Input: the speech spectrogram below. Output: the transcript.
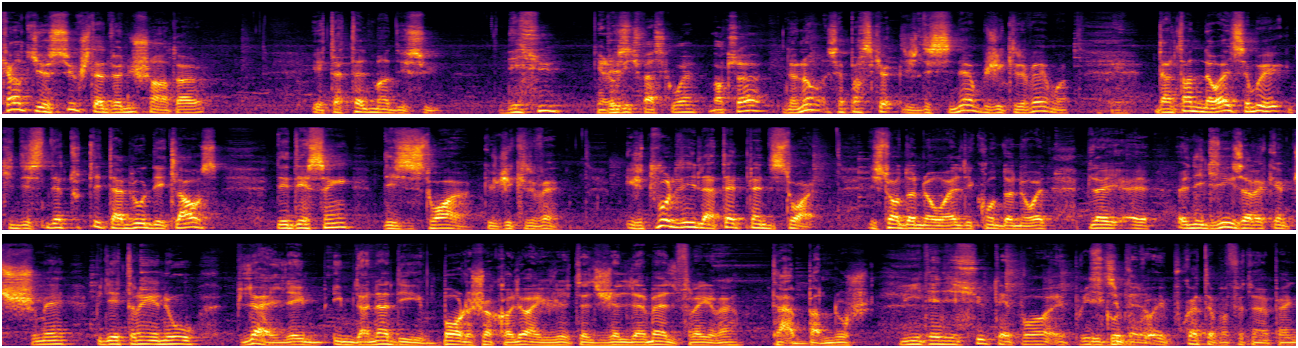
quand il a su que j'étais devenu chanteur, il était tellement déçu. Déçu? Il voulu que tu fasses quoi? Boxeur? Non, non, c'est parce que je dessinais puis j'écrivais, moi. Dans le temps de Noël, c'est moi qui dessinais tous les tableaux des classes, des dessins, des histoires que j'écrivais. J'ai toujours eu la tête pleine d'histoires. L'histoire de Noël, des contes de Noël. Puis là, euh, une église avec un petit chemin, puis des traîneaux. Puis là, il, me donnait des barres de chocolat. Et j'étais dit, je l'aimais, le frère, hein? Tabarnouche. Lui, il était déçu que tu pas euh, pris ce côté-là. pourquoi, et pourquoi t'as pas fait un pain?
